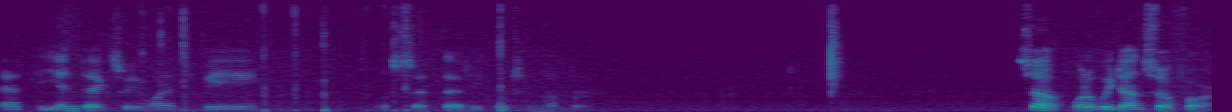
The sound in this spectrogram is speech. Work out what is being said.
at the index we want it to be, we'll set that equal to number. So, what have we done so far?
